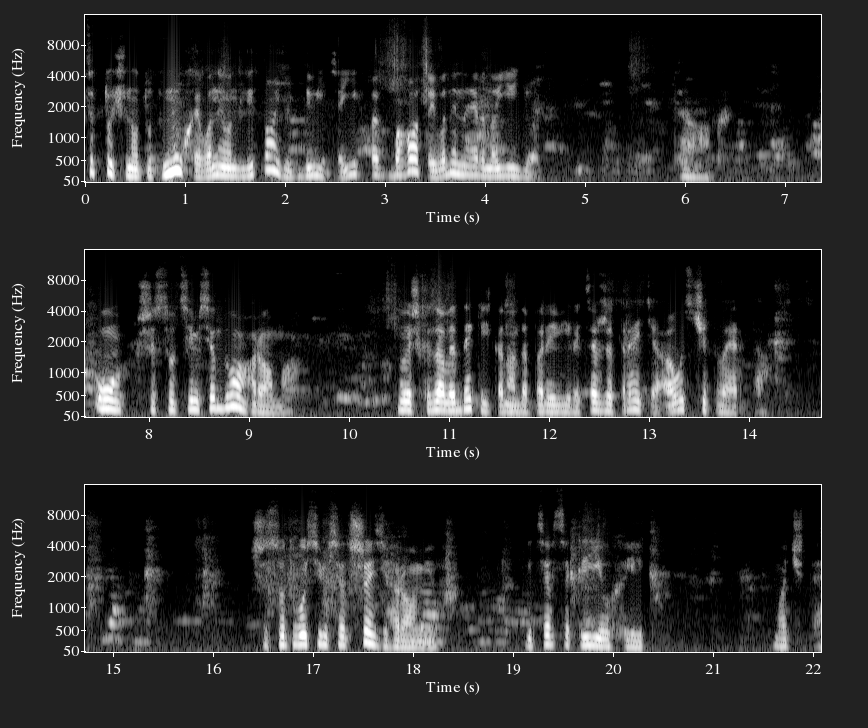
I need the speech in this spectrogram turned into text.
Це точно тут мухи, вони он літають, дивіться, їх так багато і вони, мабуть, їдять. Так. О, 672 грама. Ну, ви ж казали, декілька треба перевірити. Це вже третя, а ось четверта. 686 грамів. І це все Київ хліб. Бачите.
